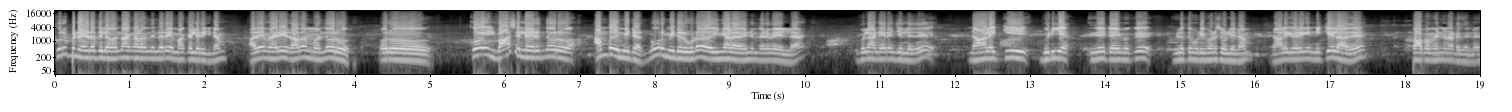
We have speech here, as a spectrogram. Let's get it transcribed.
குறிப்பிட்ட இடத்துல வந்து அங்கால வந்து நிறைய மக்கள் இருக்கணும். அதே மாதிரி ரதம் வந்து ஒரு ஒரு கோயில் வாசல்ல இருந்து ஒரு ஐம்பது மீட்டர் நூறு மீட்டர் கூட இங்கால இன்னும் பெறவே இல்லை. இப்படிலாம் நிறைஞ்சில்லுது நாளைக்கு விடிய இதே டைமுக்கு இழுத்து முடியுமான்னு சொல்லினோம் நாளைக்கு வரைக்கும் நிக்கலாது. பார்ப்போம் என்ன நடக்குதுன்னு.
